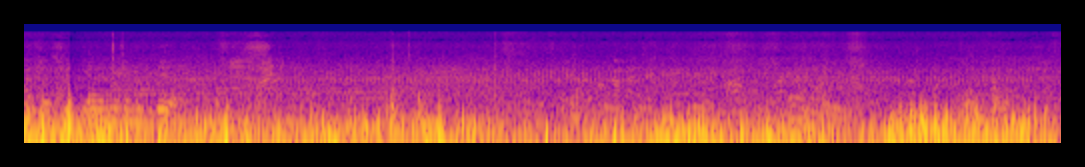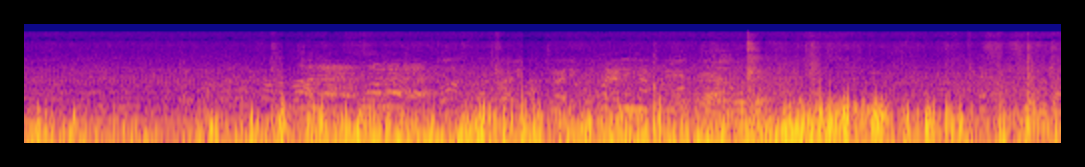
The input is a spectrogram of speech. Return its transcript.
Я чуть не никому не даю. Да, ну, да. Силы, да.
